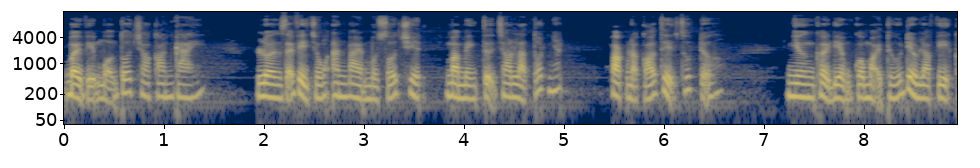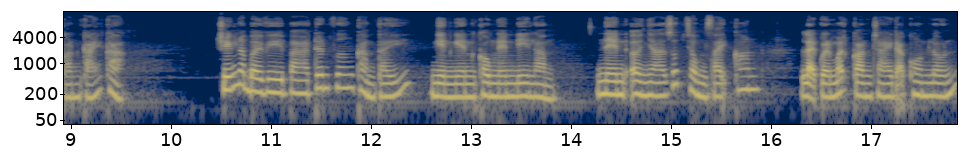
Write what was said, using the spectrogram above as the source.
bởi vì muốn tốt cho con cái. Luôn sẽ vì chúng ăn bài một số chuyện mà mình tự cho là tốt nhất, hoặc là có thể giúp đỡ. Nhưng khởi điểm của mọi thứ đều là vì con cái cả. Chính là bởi vì bà Trân Phương cảm thấy nghiền nghiền không nên đi làm, nên ở nhà giúp chồng dạy con, lại quên mất con trai đã con lớn.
